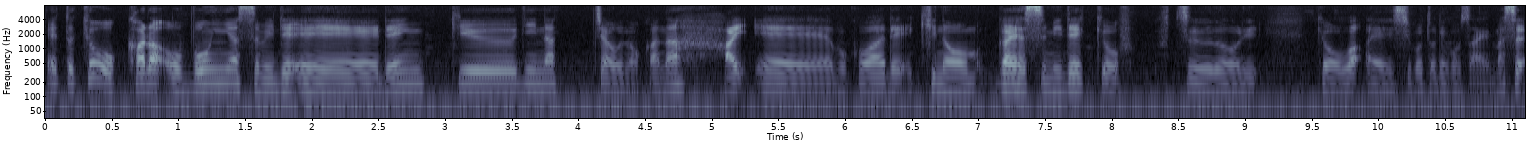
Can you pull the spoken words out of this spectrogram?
えっと今日からお盆休みで、え連休になっちゃうのかな。はい、え僕は昨日が休みで今日普通通り今日は、え仕事でございます。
